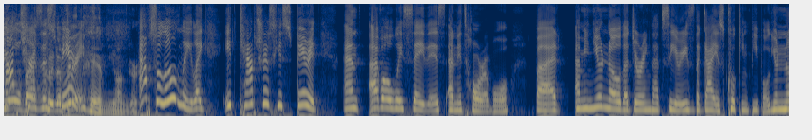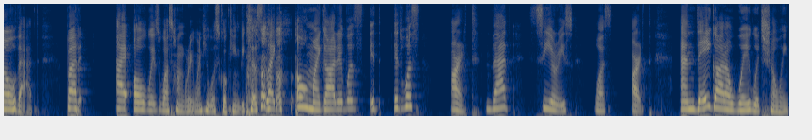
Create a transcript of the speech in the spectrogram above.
captures the spirit. him younger. Absolutely. Like it captures his spirit. And I've always say this and it's horrible, but I mean, you know that during that series the guy is cooking people. You know that. But I always was hungry when he was cooking because like, oh my god, it was it it was art. That series was art. And they got away with showing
